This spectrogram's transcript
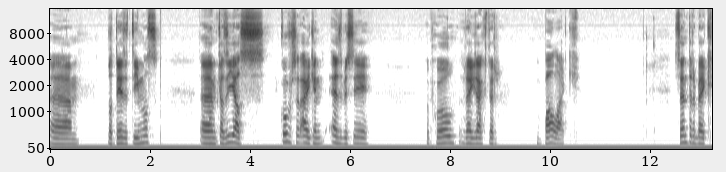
Um, dat deze team was. Um, Casillas, Coverster Icon, SBC op goal. Rechtsachter Balak. Centerback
